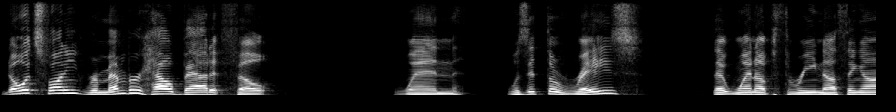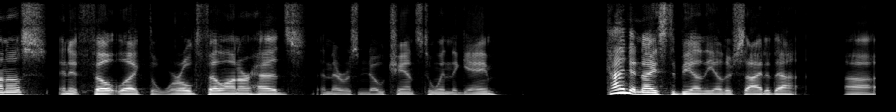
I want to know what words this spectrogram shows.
know it's funny? Remember how bad it felt when was it the Rays that went up three nothing on us, and it felt like the world fell on our heads, and there was no chance to win the game. Kind of nice to be on the other side of that. Uh,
